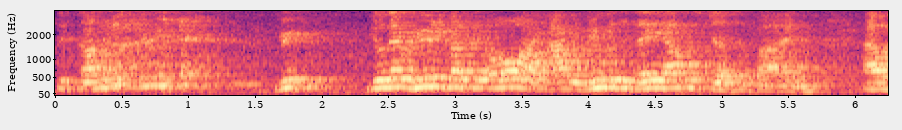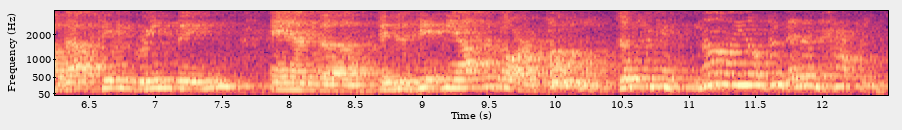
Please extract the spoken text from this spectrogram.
Just not an experience. You're, you'll never hear anybody say, oh, I, I, remember the day I was justified. I was out picking green beans, and uh, it just hit me out in the garden. Justification. No, you don't do. That doesn't happen.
